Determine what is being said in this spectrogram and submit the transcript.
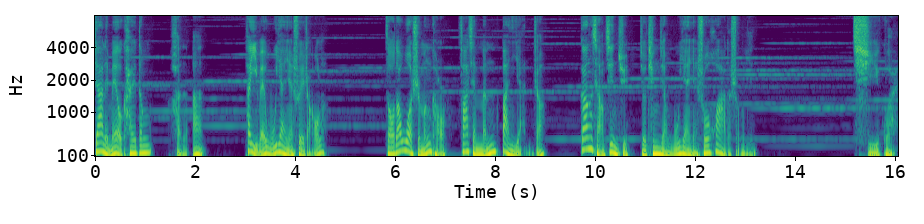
家里没有开灯，很暗。他以为吴艳艳睡着了，走到卧室门口，发现门半掩着，刚想进去，就听见吴艳艳说话的声音。奇怪，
